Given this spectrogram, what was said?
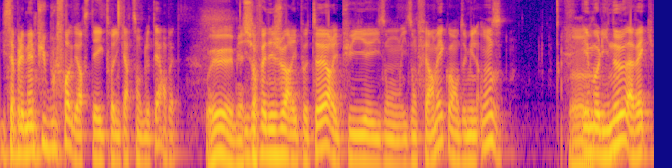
ils s'appelaient même plus Bullfrog d'ailleurs, c'était Electronic Arts Angleterre en fait. Oui, bien Ils sûr. ont fait des jeux Harry Potter et puis ils ont, ils ont fermé quoi en 2011. Mmh. Et Molineux, avec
